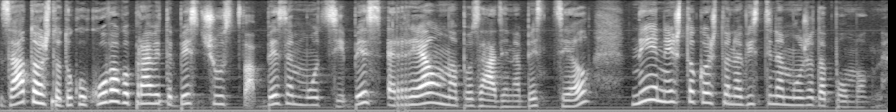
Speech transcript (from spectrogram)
Затоа што доколку ова го правите без чувства, без емоции, без реална позадина, без цел, не е нешто кое што на вистина може да помогне.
